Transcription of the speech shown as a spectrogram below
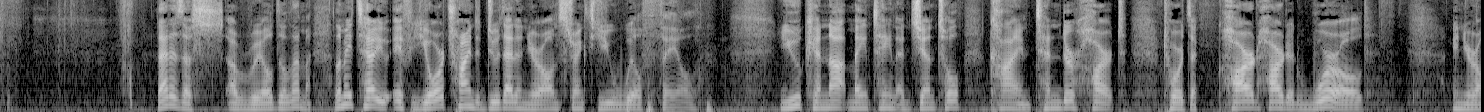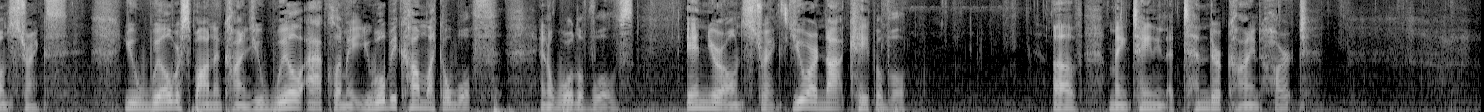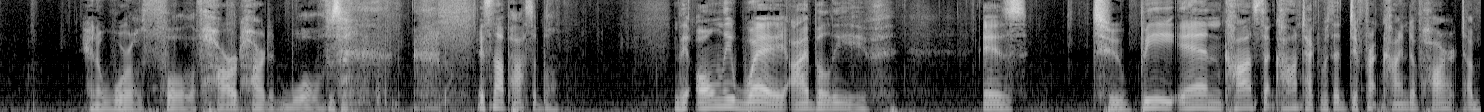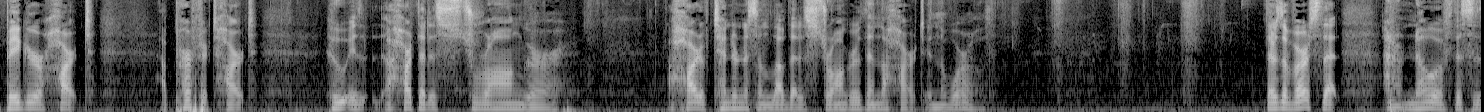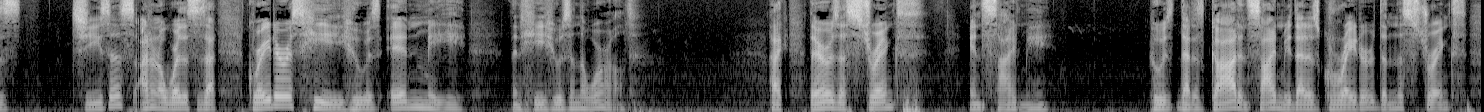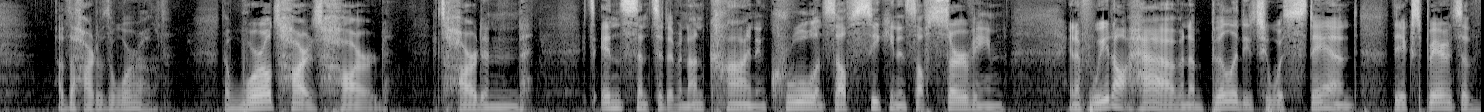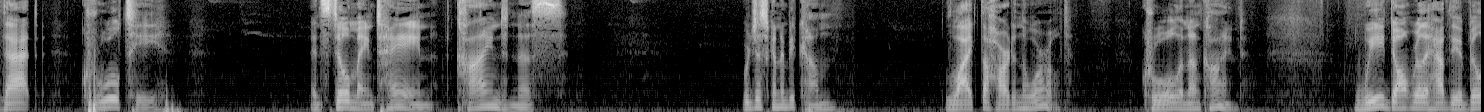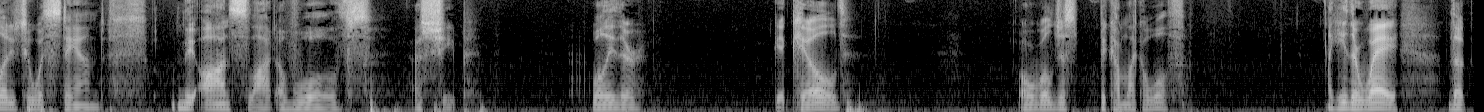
That is a, a real dilemma. Let me tell you, if you're trying to do that in your own strength, you will fail. You cannot maintain a gentle, kind, tender heart towards a hard hearted world in your own strength. You will respond in kind. You will acclimate. You will become like a wolf in a world of wolves in your own strength. You are not capable of maintaining a tender, kind heart in a world full of hard hearted wolves. it's not possible. The only way I believe is to be in constant contact with a different kind of heart, a bigger heart, a perfect heart, who is a heart that is stronger, a heart of tenderness and love that is stronger than the heart in the world. There's a verse that I don't know if this is Jesus. I don't know where this is at. Greater is he who is in me than he who is in the world. Like there is a strength inside me who is that is God inside me that is greater than the strength of the heart of the world. The world's heart is hard. It's hardened. It's insensitive and unkind and cruel and self-seeking and self-serving. And if we don't have an ability to withstand the experience of that cruelty and still maintain kindness, we're just going to become like the heart in the world cruel and unkind. We don't really have the ability to withstand the onslaught of wolves as sheep. We'll either get killed or we'll just become like a wolf. Like either way, the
